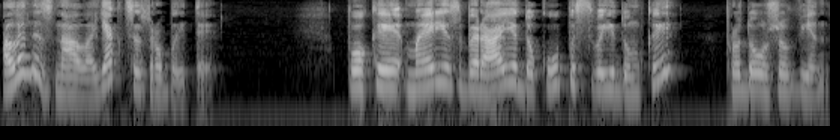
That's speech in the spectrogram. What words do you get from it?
але не знала, як це зробити. Поки Мері збирає докупи свої думки, продовжив він,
